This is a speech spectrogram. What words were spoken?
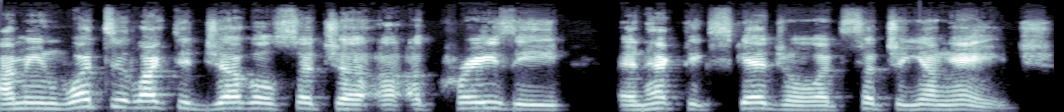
I mean, what's it like to juggle such a, a crazy and hectic schedule at such a young age?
